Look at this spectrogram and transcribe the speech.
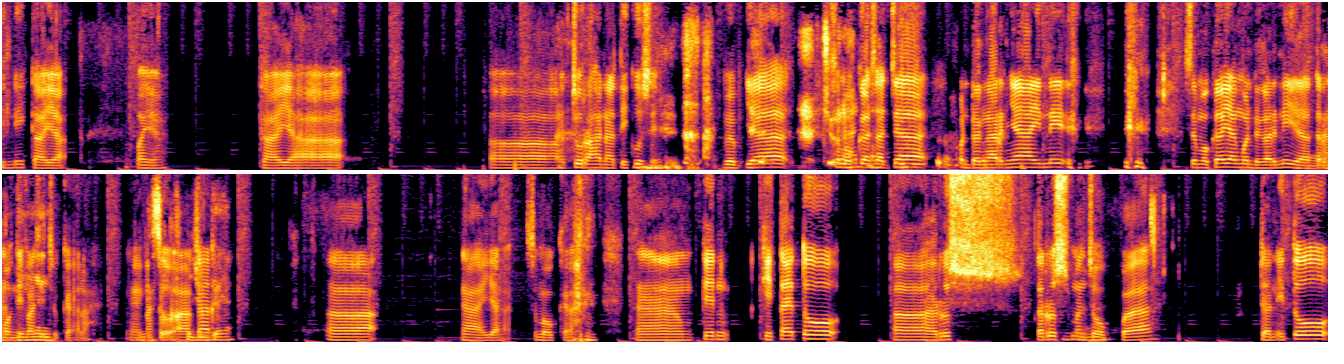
ini kayak apa ya? Kayak uh, curahan hatiku sih. ya semoga saja pendengarnya ini semoga yang mendengar ini ya, ya termotivasi amin. juga lah. Ya, Masuk gitu. aku kan, juga ya. Uh, nah ya semoga uh, mungkin kita itu uh, harus terus hmm. mencoba dan itu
